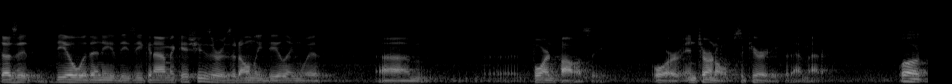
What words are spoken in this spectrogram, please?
Does it deal with any of these economic issues, or is it only dealing with um, foreign policy or internal security, for that matter? Well,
